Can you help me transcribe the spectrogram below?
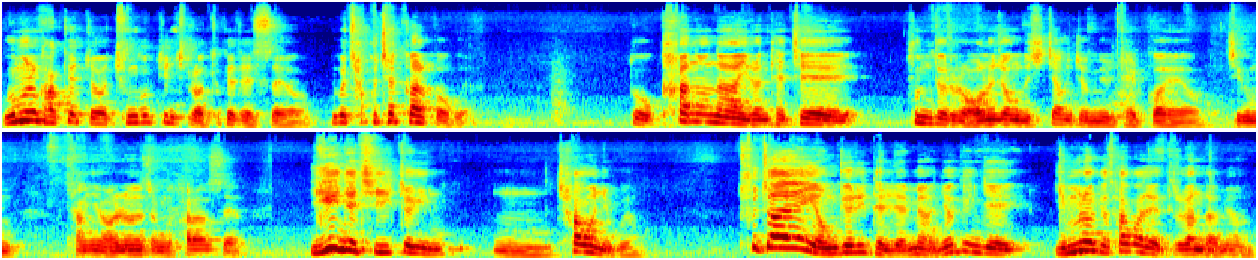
의문을 갖겠죠. 중국 진출 어떻게 됐어요? 이거 자꾸 체크할 거고요. 또 카누나 이런 대체품들을 어느 정도 시장 점유율 될 거예요. 지금 작년 어느 정도 팔았어요. 이게 이제 지식적인 음, 차원이고요. 투자에 연결이 되려면 여기 이제 인문학적 사과제에 들어간다면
